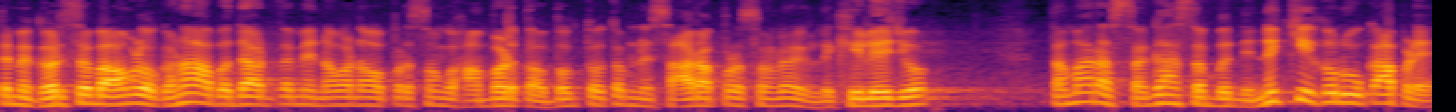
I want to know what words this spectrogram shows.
તમે ઘર સભા સાંભળો, ઘણા બધા તમે નવા નવા પ્રસંગો સાંભળતા ભક્તો, તમને સારા પ્રસંગ લખી લેજો. તમારા સગા સંબંધી, નક્કી કરવું કે આપણે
